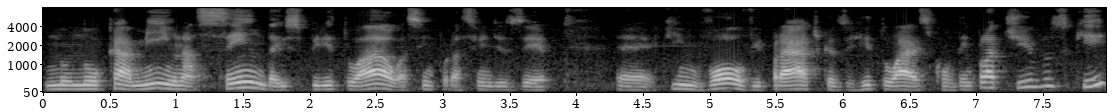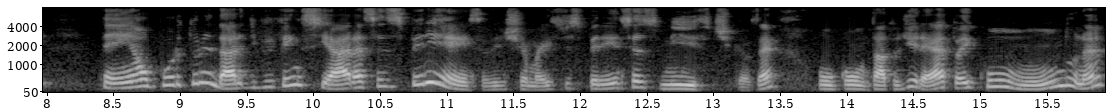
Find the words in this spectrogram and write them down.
No, no caminho, na senda espiritual, assim por assim dizer, é, que envolve práticas e rituais contemplativos que tem a oportunidade de vivenciar essas experiências. A gente chama isso de experiências místicas, né? Um contato direto aí com o mundo, né?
